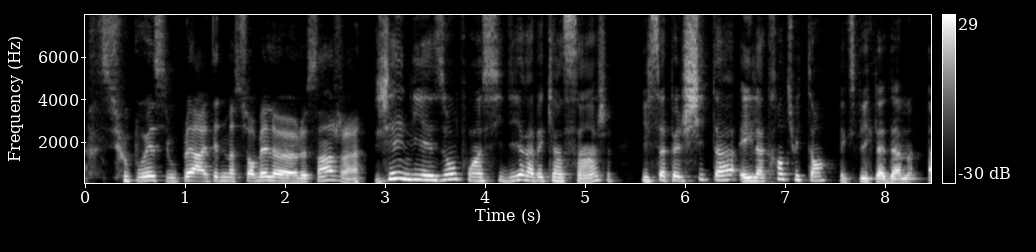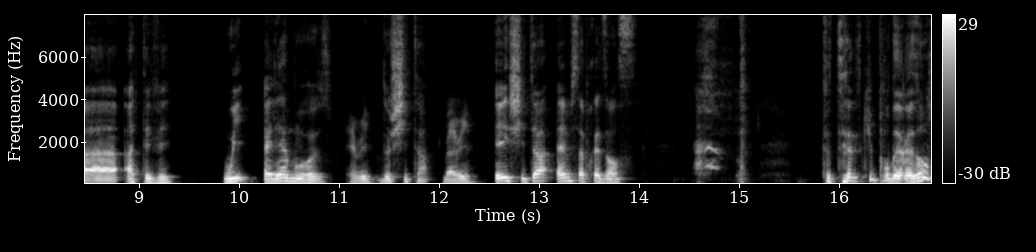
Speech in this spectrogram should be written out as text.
Si vous pouvez, s'il vous plaît, arrêtez de masturber le, le singe. J'ai une liaison, pour ainsi dire, avec un singe. Il s'appelle Chita et il a 38 ans, explique la dame à, à TV. Oui, elle est amoureuse Eh oui, de Chita. bah oui. Et Chita aime sa présence. Peut-être que pour des raisons.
